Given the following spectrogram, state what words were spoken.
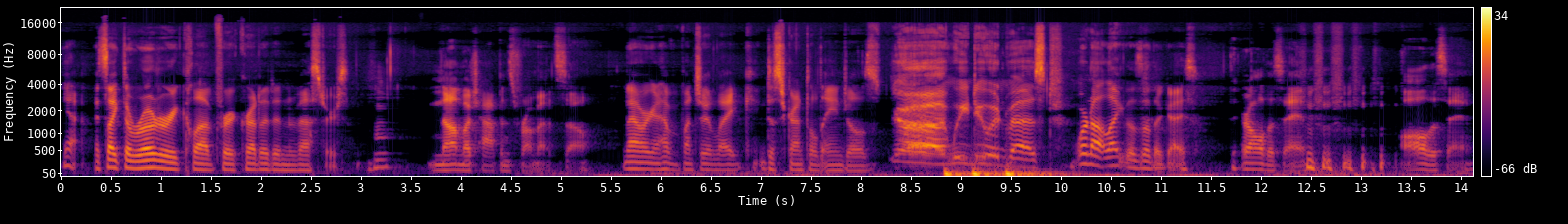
Yeah, it's like the Rotary Club for accredited investors. Mm-hmm. Not much happens from it. So Now we're gonna have a bunch of like disgruntled angels. Yeah, we do invest. We're not like those other guys. they're all the same. all the same.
